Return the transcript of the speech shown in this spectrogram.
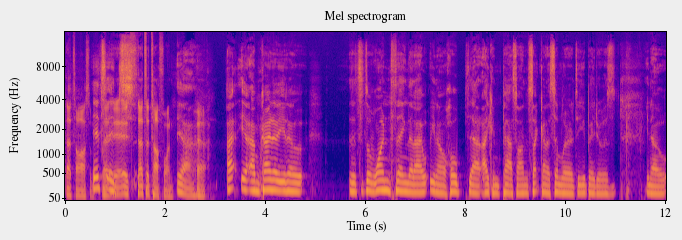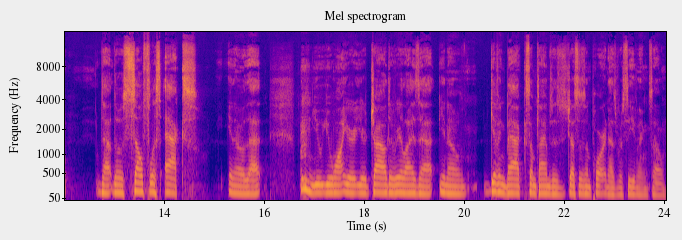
that's awesome. It's- Uh, it's- that's a tough one. Yeah. Yeah. I yeah, I'm kind of you know, it's the one thing that I you know hope that I can pass on, kind of similar to you, Pedro, is you know that those selfless acts, you know that you you want your your child to realize that you know giving back sometimes is just as important as receiving. So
